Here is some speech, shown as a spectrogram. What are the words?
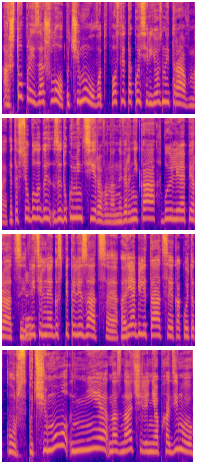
А что произошло? Почему вот после такой серьезной травмы это все было задокументировано? Наверняка были операции, да. длительная госпитализация, реабилитация, какой-то курс. Почему не назначили необходимую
